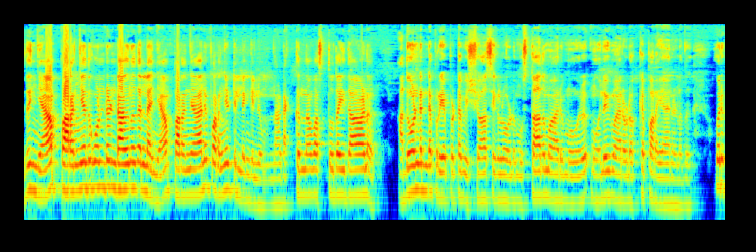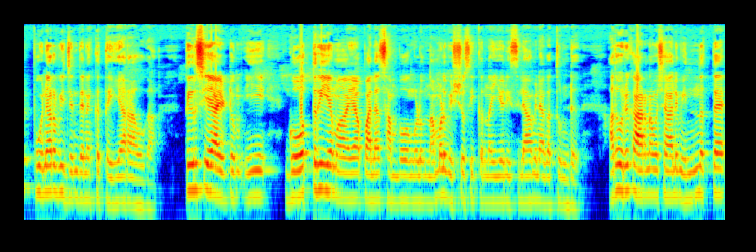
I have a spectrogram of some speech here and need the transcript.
ഇത് ഞാൻ പറഞ്ഞത് കൊണ്ട് ഉണ്ടാകുന്നതല്ല. ഞാൻ പറഞ്ഞാലും പറഞ്ഞിട്ടില്ലെങ്കിലും നടക്കുന്ന വസ്തുത ഇതാണ്. അതുകൊണ്ട് എന്റെ പ്രിയപ്പെട്ട വിശ്വാസികളോടും ഉസ്താദുമാരും മൗല- മൗലവിമാരോടൊക്കെ പറയാനുള്ളത് ഒരു പുനർവിചിന്തനക്ക് തയ്യാറാവുക. തീർച്ചയായിട്ടും ഈ ഗോത്രീയമായ പല സംഭവങ്ങളും നമ്മൾ വിശ്വസിക്കുന്ന ഈ ഒരു ഇസ്ലാമിനകത്തുണ്ട്. അതൊരു കാരണവശാലും ഇന്നത്തെ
